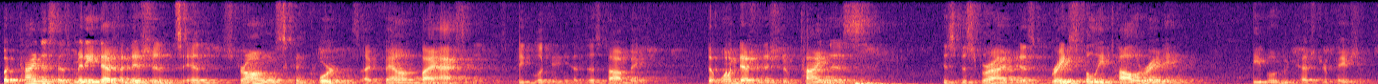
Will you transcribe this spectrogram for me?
But kindness has many definitions, and Strong's Concordance I found by accident this week looking at this topic that one definition of kindness is described as gracefully tolerating people who test your patience.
